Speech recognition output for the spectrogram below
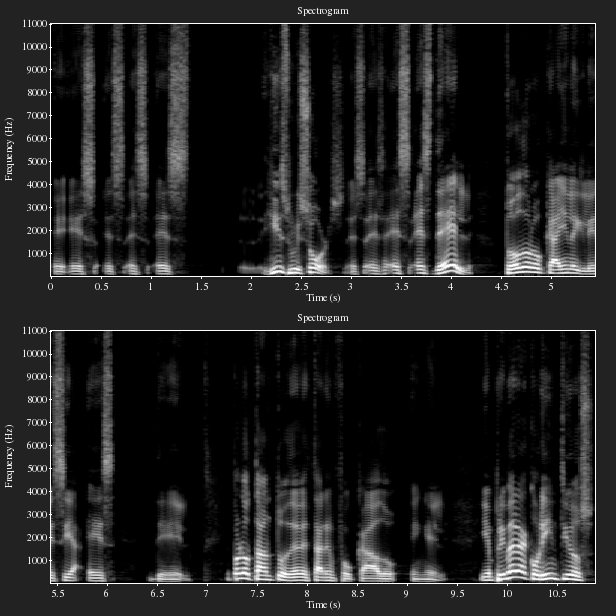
e, es, es, es, es his resource, es, es, de él. Todo lo que hay en la iglesia es de él. Y por lo tanto debe estar enfocado en él. Y en 1 Corintios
